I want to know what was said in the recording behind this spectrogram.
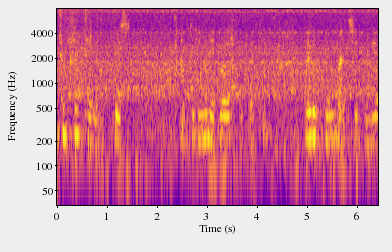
তো প্লিজ চুপচাপ থেকে প্লিজ আমি জন্য নেটওয়ার্ক পাচ্ছি আমি ঘুম পাচ্ছি ঘুমিয়ে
